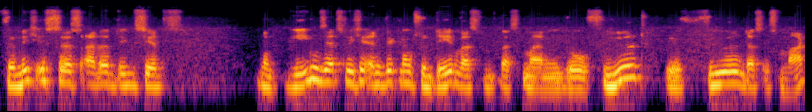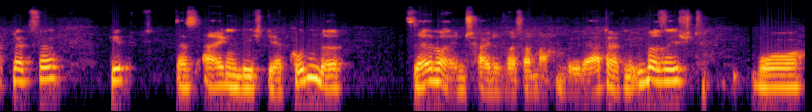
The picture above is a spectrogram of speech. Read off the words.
Für mich ist das allerdings jetzt eine gegensätzliche Entwicklung zu dem, was, was man so fühlt. Wir fühlen, dass es Marktplätze gibt, dass eigentlich der Kunde selber entscheidet, was er machen will. Er hat halt eine Übersicht, wo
